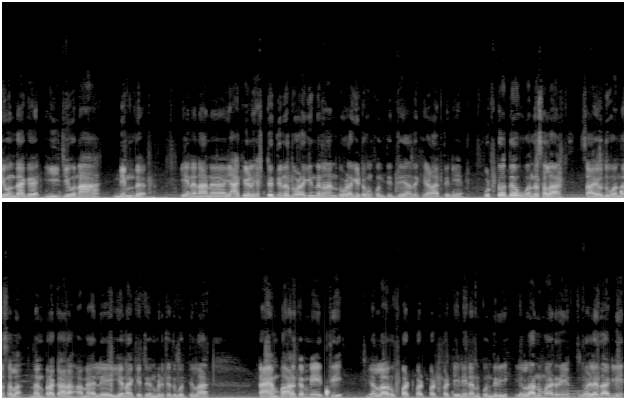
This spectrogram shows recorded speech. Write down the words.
ಜೀವನದಾಗ ಈ ಜೀವನ ನಿಮ್ದು. ಏನ ನಾನು ಯಾಕೆ ಹೇಳಿ, ಎಷ್ಟು ದಿನದ ಒಳಗಿಂದ ನಾನು ಒಳಗೆ ಇಟ್ಕೊಂಡು ಕುಂತಿದ್ದೆ ಅದಕ್ಕೆ ಹೇಳತ್ತೀನಿ ಹುಟ್ಟೋದು ಒಂದು ಸಲ, ಸಾಯೋದು ಒಂದೇ ಸಲ. ನನ್ನ ಪ್ರಕಾರ ಆಮೇಲೆ ಏನಾಕೈತಿ ಏನ್ ಬಿಡ್ತಿದ್ದು ಗೊತ್ತಿಲ್ಲ. ಟೈಮ್ ಭಾಳ ಕಮ್ಮಿ ಐತಿ. ಎಲ್ಲರೂ ಪಟ್ ಪಟ್ ಪಟ್ ಪಟ್ ಏನೇನು ಅನ್ಕೊಂಡಿರಿ? ಎಲ್ಲಾನು ಮಾಡ್ರಿ, ಒಳ್ಳೇದಾಗ್ಲಿ.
